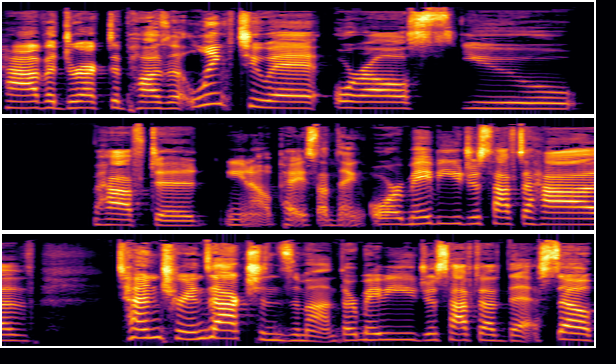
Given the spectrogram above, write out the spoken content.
have a direct deposit link to it or else you have to, you know, pay something. Or maybe you just have to have 10 transactions a month or maybe you just have to have this. So,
